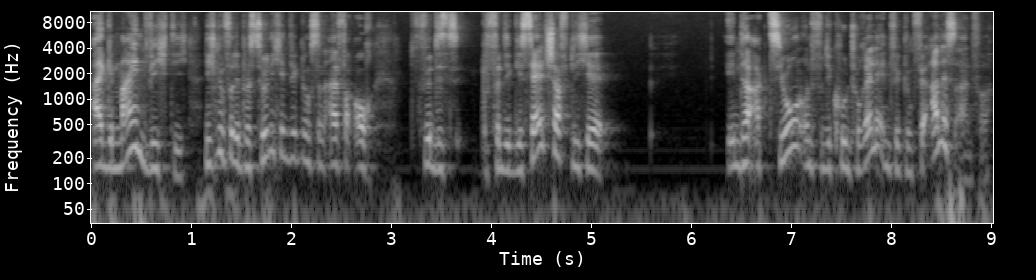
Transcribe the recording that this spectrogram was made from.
allgemein wichtig. Nicht nur für die persönliche Entwicklung, sondern einfach auch für, das, für die gesellschaftliche Interaktion und für die kulturelle Entwicklung, für alles einfach.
